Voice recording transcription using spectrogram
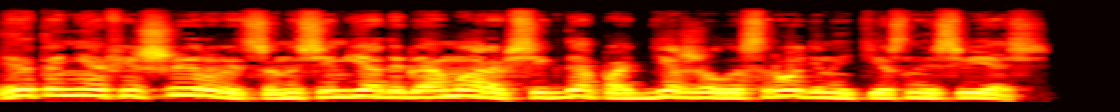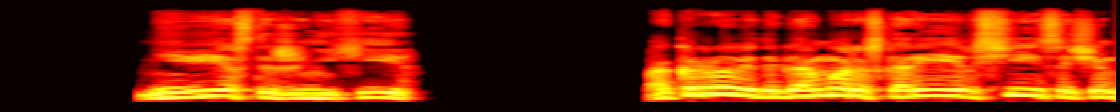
Это не афишируется, но семья Дагомара всегда поддерживала с родиной тесную связь. Невесты, женихи. По крови Дагомара скорее ирсийцы, чем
